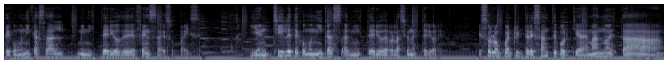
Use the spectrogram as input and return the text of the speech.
te comunicas al Ministerio de Defensa de esos países. Y en Chile te comunicas al Ministerio de Relaciones Exteriores. Eso lo encuentro interesante porque además nos está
